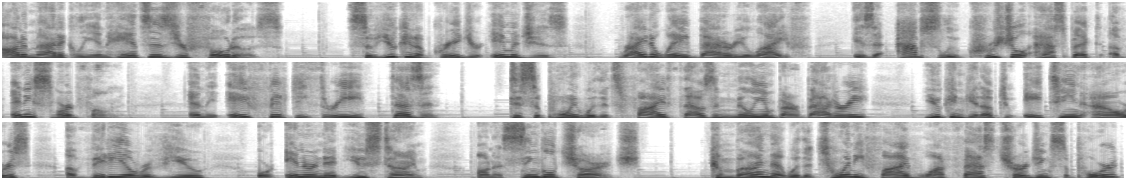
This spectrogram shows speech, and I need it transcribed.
automatically enhances your photos. So you can upgrade your images Right away battery life is an absolute crucial aspect of any smartphone, and the A53 doesn't. Disappoint with its 5000 mAh battery? You can get up to 18 hours of video review or internet use time on a single charge. Combine that with a 25 watt fast charging support,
